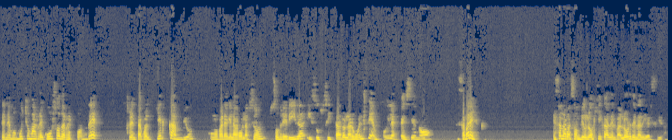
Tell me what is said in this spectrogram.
tenemos mucho más recursos de responder frente a cualquier cambio como para que la población sobreviva y subsista a lo largo del tiempo y la especie no desaparezca. Esa es la razón biológica del valor de la diversidad.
